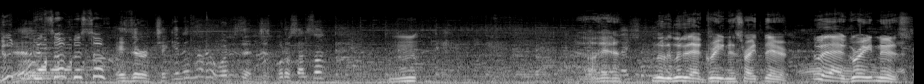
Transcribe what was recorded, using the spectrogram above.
Good, Yeah. good stuff, good stuff. is there a chicken in that or what is it? Just puro salsa? Mm. Oh yeah. Look, look at that greatness right there. Look at that greatness.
